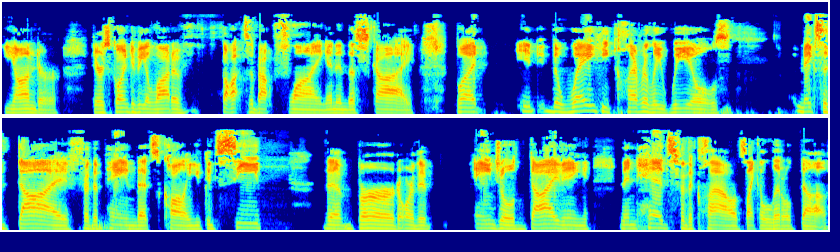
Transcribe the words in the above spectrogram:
Yonder, there's going to be a lot of thoughts about flying and in the sky, but it, the way he cleverly wheels makes a dive for the pain that's calling. You could see the bird or the angel diving and then heads for the clouds like a little dove.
